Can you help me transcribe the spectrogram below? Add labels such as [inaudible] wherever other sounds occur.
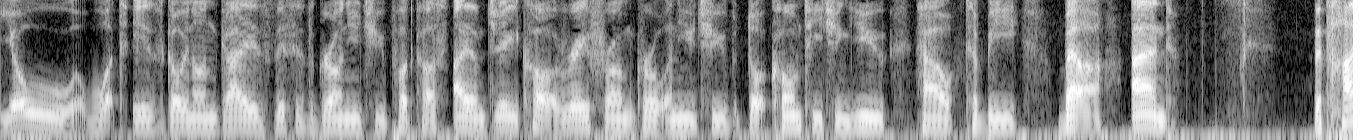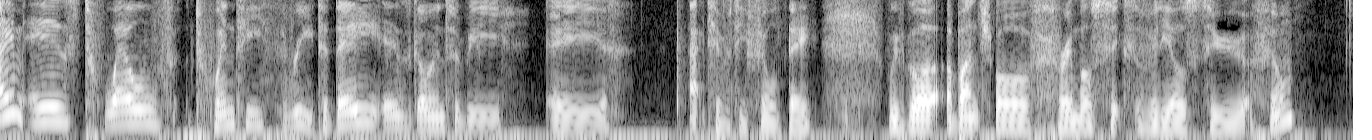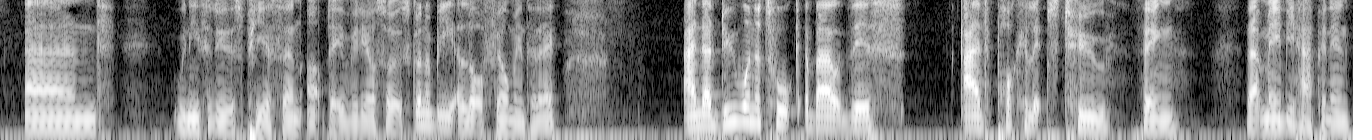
Yo, what is going on, guys? This is the Grow on YouTube podcast. I am Jay Carter Ray from growonyoutube.com teaching you how to be better. And the time is 12:23. Today is going to be a activity filled day. We've got a bunch of Rainbow Six videos to film and we need to do this PSN update video. So it's going to be a lot of filming today. And I do want to talk about this Adpocalypse 2 thing that may be happening.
